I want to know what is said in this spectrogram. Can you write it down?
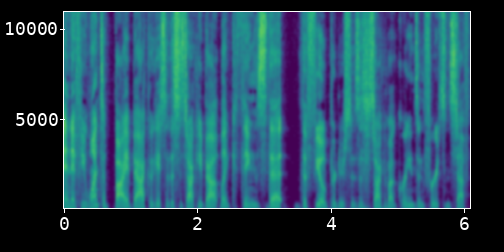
And if you want to buy back, okay, so this is talking about like things that the field produces. This is talking about grains and fruits and stuff.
